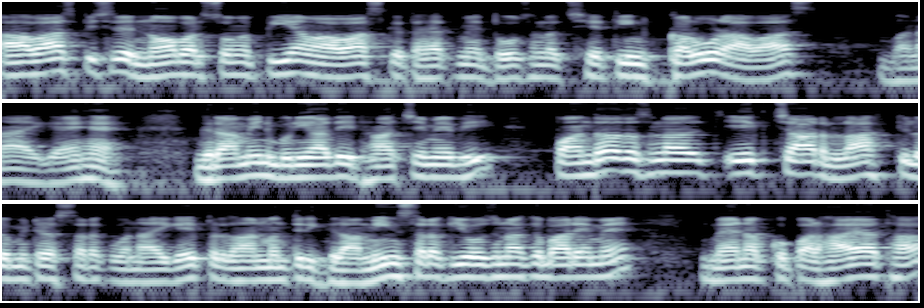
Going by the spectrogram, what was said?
आवास पिछले नौ वर्षों में पीएम आवास के तहत में दो दशमलव छः तीन करोड़ आवास बनाए गए हैं। ग्रामीण बुनियादी ढांचे में भी पंद्रह दशमलव एक चार लाख किलोमीटर सड़क बनाई गई। प्रधानमंत्री ग्रामीण सड़क योजना के बारे में मैंने आपको पढ़ाया था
